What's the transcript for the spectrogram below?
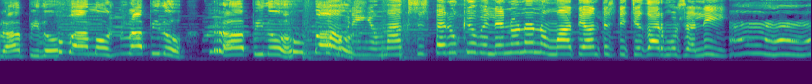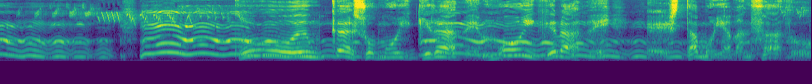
rápido, vamos, rápido, rápido, vamos. Pobriño Max, espero que o veleno non o mate antes de chegarmos ali. Oh, é un caso moi grave, moi grave. Está moi avanzado.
